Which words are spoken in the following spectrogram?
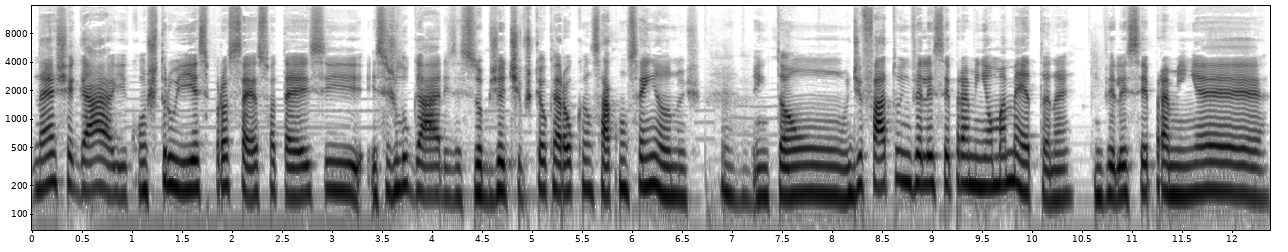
né, chegar e construir esse processo até esse, esses lugares, esses objetivos que eu quero alcançar com 100 anos. Uhum. Então, de fato, envelhecer para mim é uma meta, né? Envelhecer para mim é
